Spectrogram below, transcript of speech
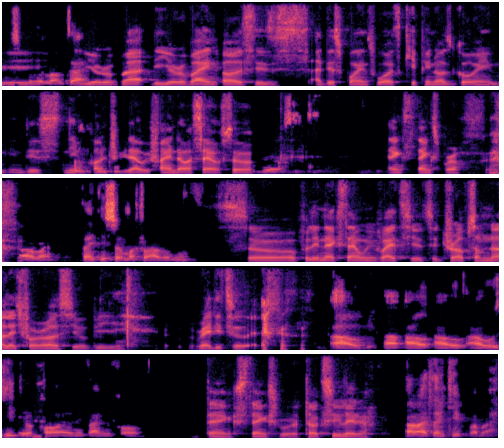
It's the, been a long the time. Yoruba, the Yoruba in us is at this point what's keeping us going in this new country that we find ourselves. So Yes. thanks, thanks, bro. All right. Thank you so much for having me. So hopefully next time we invite you to drop some knowledge for us, you'll be ready to. I'll I'll I'll I'll hit your call anytime you call. thanks, thanks, bro. Talk to you later. All right. Thank you. Bye bye.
